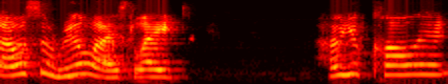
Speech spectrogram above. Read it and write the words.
I also realized, like, how you call it?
